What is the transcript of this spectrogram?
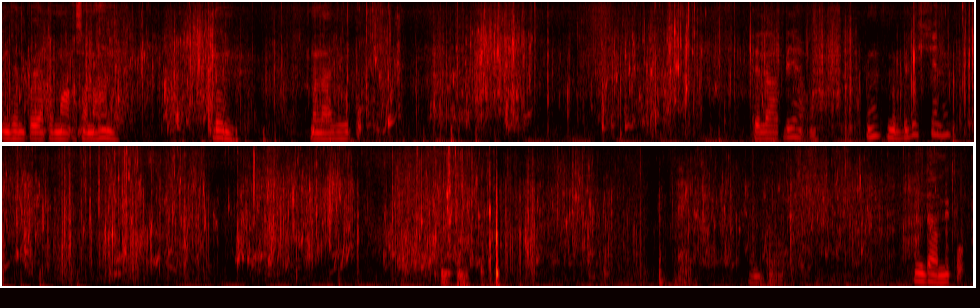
Andyan po yung mga kasamahan. Doon. Malayo po. Tilapia. Oh. Oh, mabilis yan. Po. Ang dami po.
